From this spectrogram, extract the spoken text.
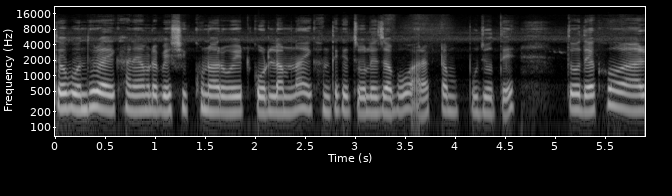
তো বন্ধুরা, এখানে আমরা বেশিক্ষণ আর ওয়েট করলাম না, এখান থেকে চলে যাব আর একটা পুজোতে। তো দেখো, আর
